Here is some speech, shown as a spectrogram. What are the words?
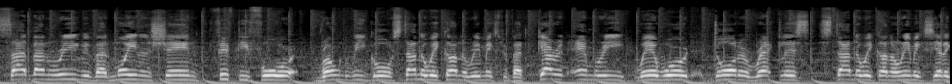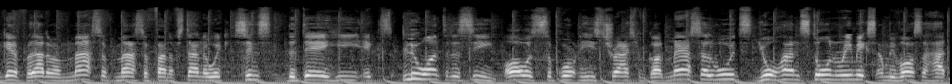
Sied van Riel, we've had Myon and Shane, 54, Round We Go, Standerwick on the remix, we've had Gareth Emery, Wayward, Daughter, Reckless, Standerwick on the remix yet again for that. I'm a massive, massive fan of Standerwick since the day he blew onto the scene. Always supporting his tracks. We've got Marcel Woods, Johan Stone remix, and we've also had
